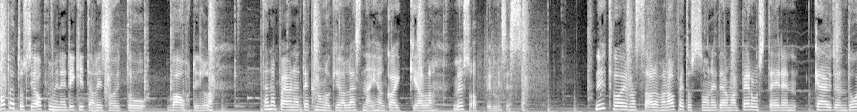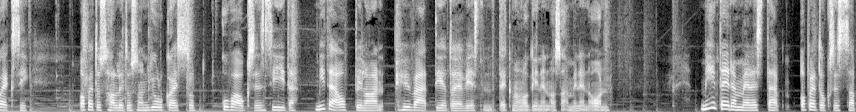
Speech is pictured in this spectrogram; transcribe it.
Opetus ja oppiminen digitalisoituu vauhdilla. Tänä päivänä teknologia on läsnä ihan kaikkialla, myös oppimisessa – nyt voimassa olevan opetussuunnitelman perusteiden käytön tueksi opetushallitus on julkaissut kuvauksen siitä, mitä oppilaan hyvä tieto- ja viestintäteknologinen osaaminen on. Mihin teidän mielestä opetuksessa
